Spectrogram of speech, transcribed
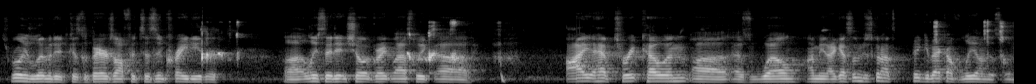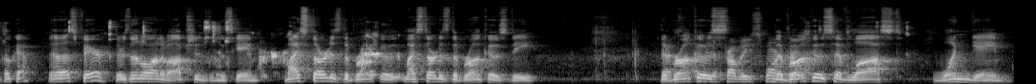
It's really limited because the Bears' offense isn't great either. Uh, at least they didn't show it great last week. Uh, I have Tarik Cohen uh, as well. I mean, I guess I'm just going to have to piggyback off Lee on this one. Okay. No, that's fair. There's not a lot of options in this game. My start is the Broncos. My start is the Broncos D. The That's- Broncos. probably The. Broncos have lost one game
